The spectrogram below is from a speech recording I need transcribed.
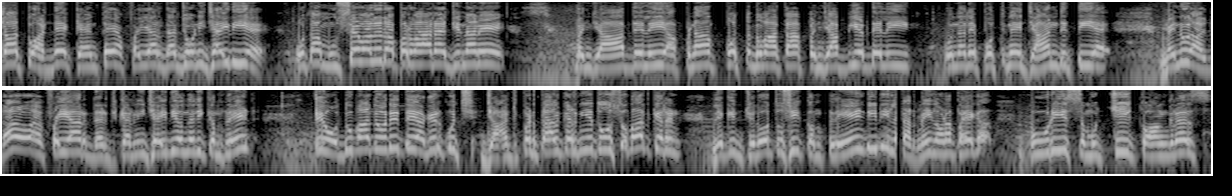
ਤਾਂ ਤੁਹਾਡੇ ਕਹਿਣ ਤੇ ਐਫ ਆਈ ਆਰ ਦਰਜ ਹੋਣੀ ਚਾਹੀਦੀ ਹੈ। ਉਹ ਤਾਂ ਮੂਸੇਵਾਲੇ ਦਾ ਪਰਿਵਾਰ ਹੈ, ਜਿਨ੍ਹਾਂ ਨੇ ਪੰਜਾਬ ਦੇ ਲਈ ਆਪਣਾ ਪੁੱਤ ਗਵਾਤਾ, ਪੰਜਾਬੀਅਤ ਦੇ ਲਈ ਉਹਨਾਂ ਦੇ ਪੁੱਤ ਨੇ ਜਾਨ ਦਿੱਤੀ ਹੈ। ਮੈਨੂੰ ਲੱਗਦਾ ਉਹ ਐਫ ਆਈ ਆਰ ਦਰਜ ਕਰਨੀ ਚਾਹੀਦੀ ਹੈ ਉਹਨਾਂ ਦੀ ਕੰਪਲੇਂਟ। ਤੇ ਉਦੋਂ ਬਾਅਦ ਉਹਦੇ ਤੇ ਅਗਰ ਕੁਝ ਜਾਂਚ ਪੜਤਾਲ ਕਰਨੀ ਹੈ, ਤਾਂ ਉਸ ਤੋਂ ਬਾਅਦ ਕਰਨ। ਲੇਕਿਨ ਜਦੋਂ ਤੁਸੀਂ ਕੰਪਲੇਂਟ ਹੀ ਨਹੀਂ, ਧਰਨਾ ਹੀ ਲਾਉਣਾ ਪਏਗਾ। ਪੂਰੀ ਸਮੁੱਚੀ ਕਾਂਗਰਸ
